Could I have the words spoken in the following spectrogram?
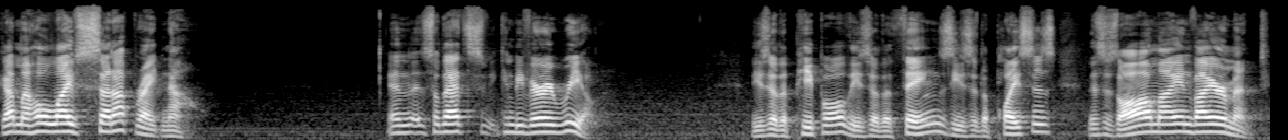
got my whole life set up right now. And so that can be very real. These are the people, these are the things, these are the places. This is all my environment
